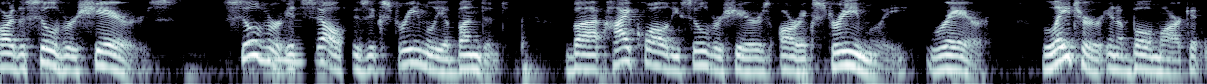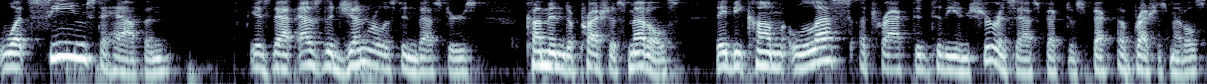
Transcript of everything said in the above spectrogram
are the silver shares. Silver mm. itself is extremely abundant, but high quality silver shares are extremely rare. Later in a bull market, what seems to happen is that as the generalist investors come into precious metals, they become less attracted to the insurance aspect of, spec- of precious metals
